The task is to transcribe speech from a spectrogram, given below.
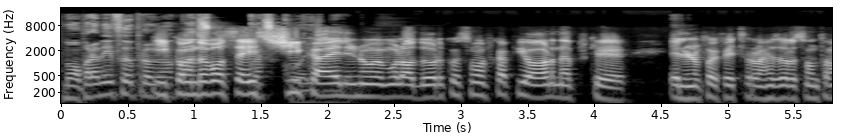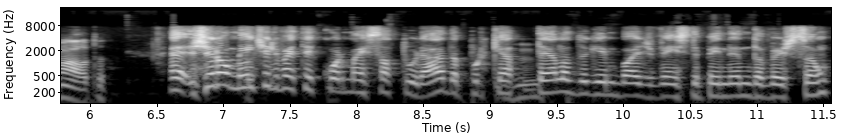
Bom, para mim foi o problema. E quando você estica cores, ele né? no emulador, costuma ficar pior, né? Porque ele não foi feito para uma resolução tão alta. É, geralmente ele vai ter cor mais saturada, porque uhum. a tela do Game Boy Advance, dependendo da versão,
